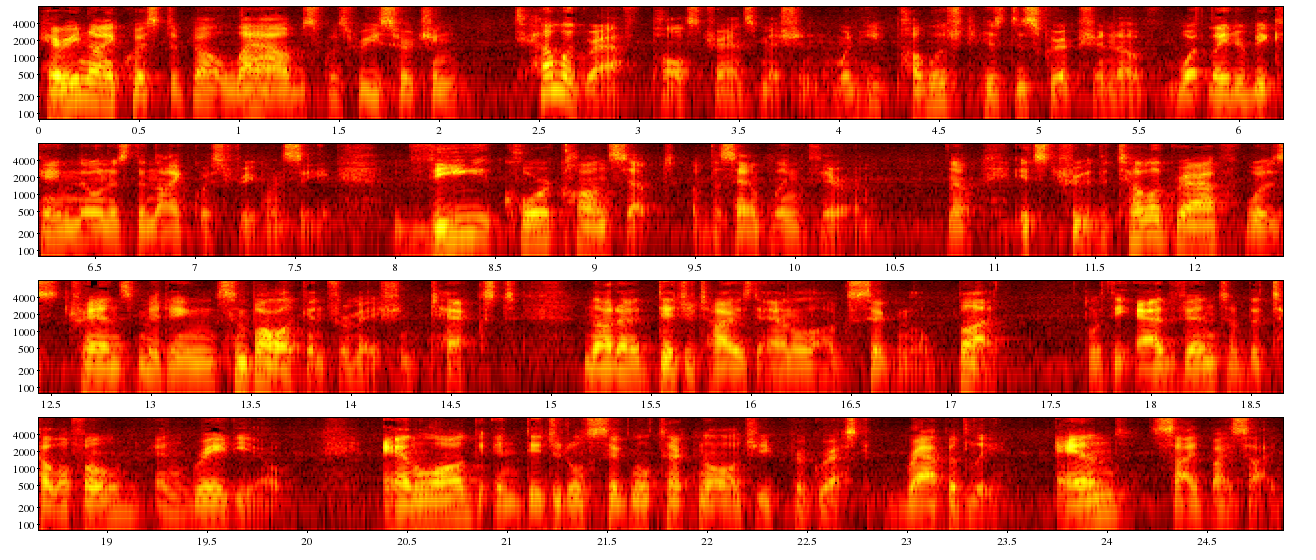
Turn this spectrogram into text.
Harry Nyquist of Bell Labs was researching telegraph pulse transmission when he published his description of what later became known as the Nyquist frequency, the core concept of the sampling theorem. Now, it's true, the telegraph was transmitting symbolic information, text, not a digitized analog signal, but with the advent of the telephone and radio, analog and digital signal technology progressed rapidly and side by side.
